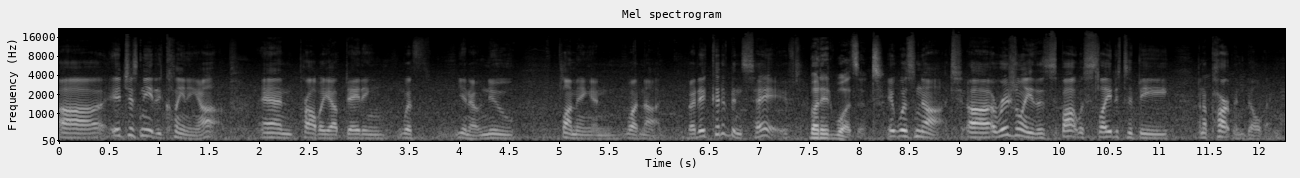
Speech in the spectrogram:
Uh, it just needed cleaning up and probably updating with, you know, new plumbing and whatnot. But it could have been saved. But it wasn't. It was not. Uh, originally, the spot was slated to be an apartment building,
